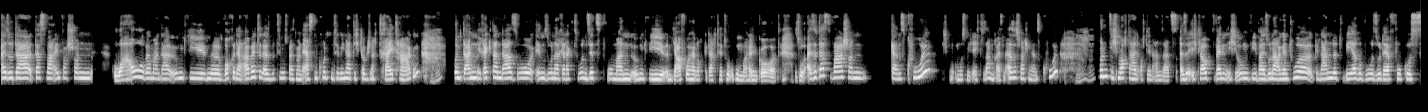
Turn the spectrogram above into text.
Also da, das war einfach schon wow, wenn man da irgendwie eine Woche da arbeitet, also beziehungsweise meinen ersten Kundentermin hatte ich, glaube ich, nach drei Tagen. Mhm. Und dann direkt dann da so in so einer Redaktion sitzt, wo man irgendwie ein Jahr vorher noch gedacht hätte, oh mein Gott. So, also das war schon ganz cool. Ich muss mich echt zusammenreißen. Also es war schon ganz cool. Mhm. Und ich mochte halt auch den Ansatz. Also ich glaube, wenn ich irgendwie bei so einer Agentur gelandet wäre, wo so der Fokus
